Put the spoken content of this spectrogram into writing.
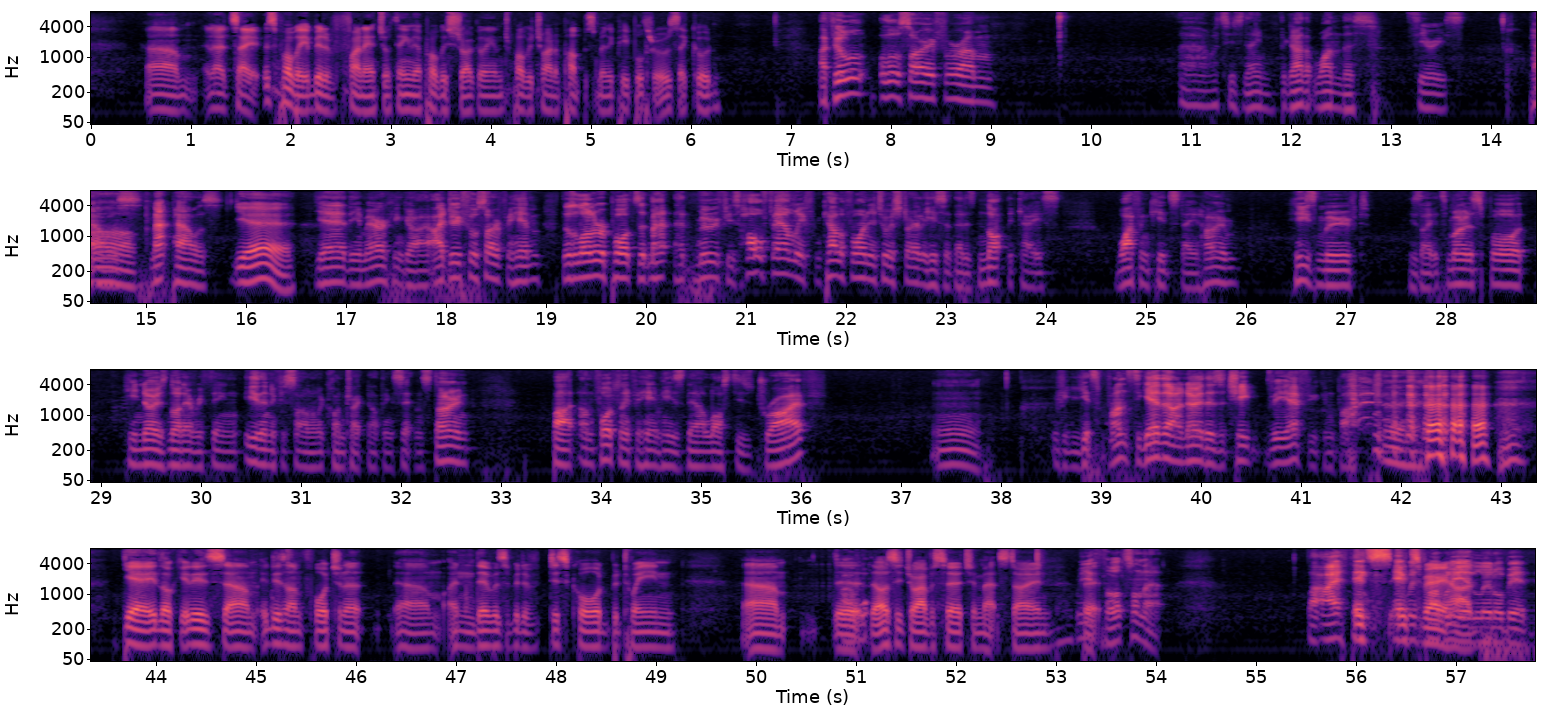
um, and I'd say it's probably a bit of a financial thing they're probably struggling and probably trying to pump as many people through as they could I feel a little sorry for um. Uh, what's his name? The guy that won this series. Powers. Oh. Matt Powers. yeah Yeah, the American guy. I do feel sorry for him. There was a lot of reports that Matt had moved his whole family from California to Australia. He said that is not the case. Wife and kids stayed home. He's moved. He's like, it's motorsport. He knows not everything. Even if you sign on a contract, nothing's set in stone. But unfortunately for him, he's now lost his drive. mm. If you can get some funds together, I know there's a cheap VF you can buy. yeah, look, it is um, it is unfortunate, um, and there was a bit of discord between um, the Oh, the Aussie driver search and Matt Stone. What are your thoughts on that? Like, I think It's- it it's was very probably hard. a little bit.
